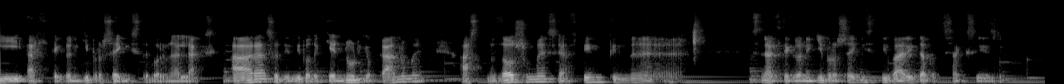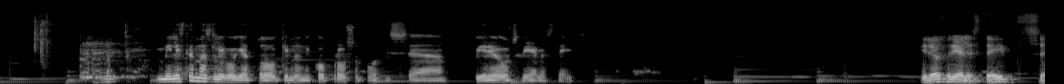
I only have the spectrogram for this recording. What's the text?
η αρχιτεκτονική προσέγγιση δεν μπορεί να αλλάξει. Άρα, σε οτιδήποτε καινούριο κάνουμε, ας δώσουμε σε αυτήν την, ε, στην αρχιτεκτονική προσέγγιση τη βαρύτητα που της αξίζει. Μιλήστε μας λίγο για το κοινωνικό πρόσωπο της uh, Πειραιώς Real Estate. Πειραιώς Real Estate σε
